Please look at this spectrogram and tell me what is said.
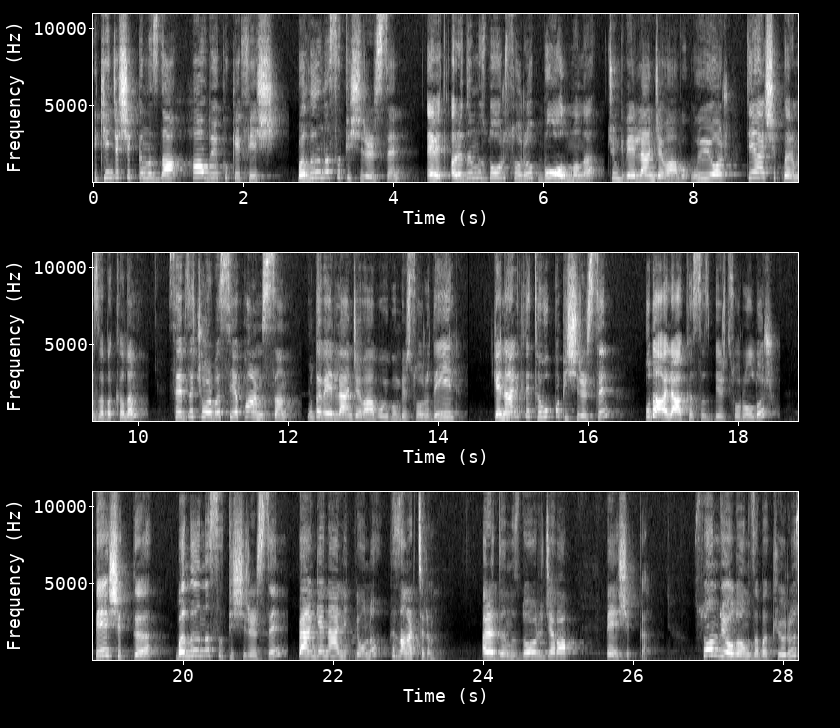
İkinci şıkkımızda how do you cook a fish? Balığı nasıl pişirirsin? Evet aradığımız doğru soru bu olmalı. Çünkü verilen cevaba uyuyor. Diğer şıklarımıza bakalım. Sebze çorbası yapar mısın? Bu da verilen cevaba uygun bir soru değil. Genellikle tavuk mu pişirirsin? Bu da alakasız bir soru olur. B şıkkı balığı nasıl pişirirsin? Ben genellikle onu kızartırım. Aradığımız doğru cevap B şıkkı. Son diyalogumuza bakıyoruz.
